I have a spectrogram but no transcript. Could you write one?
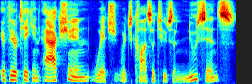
if they're taking action which which constitutes a nuisance,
